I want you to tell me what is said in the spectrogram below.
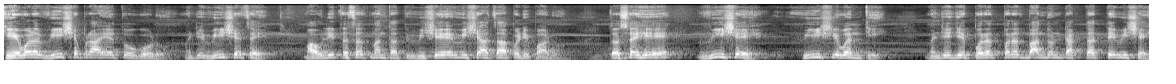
केवळ विष प्राय तो गोडू म्हणजे विषच आहे. माऊली तसंच म्हणतात विषय विषाचा पडी पाडू तसं हे विषय विषवंती म्हणजे जे परत परत बांधून टाकतात ते विषय.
